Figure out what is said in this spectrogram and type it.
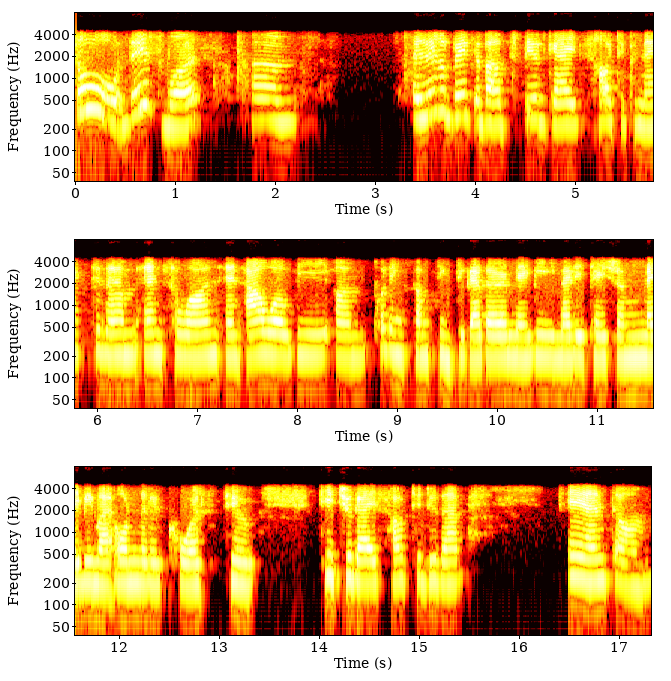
So this was um, a little bit about spirit guides, how to connect to them, and so on. And I will be um, putting something together, maybe meditation, maybe my own little course to teach you guys how to do that. And um,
